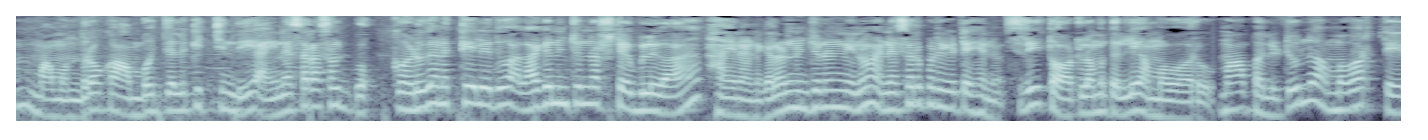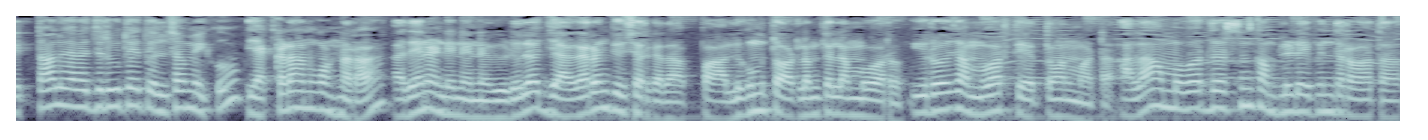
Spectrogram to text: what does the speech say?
మా ముందర ఒక అంబోత్ జలికిచ్చింది అయినా సరే అసలు ఒక్క అడుగు లేదు. అలాగే నుంచున్నారు స్టేబుల్గా. ఆయన వెనకాల నుంచి నేను. అయినా సరే పరిగెట్టేహాను శ్రీ తోటలమ్మ తల్లి అమ్మవారు. మా పల్లెటూరులో అమ్మవారు తీర్థాలు ఎలా జరుగుతాయో తెలుసు మీకు? ఎక్కడ అనుకుంటున్నారా? అదేనండి నేను వీడియోలో జాగారం చూశారు కదా పాలుగుమ్మ తోటలమ్మ అమ్మవారు. ఈ రోజు అమ్మవారు తీర్థం అనమాట అలా అమ్మవారి దర్శనం కంప్లీట్ అయిపోయిన తర్వాత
